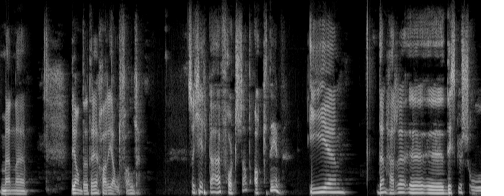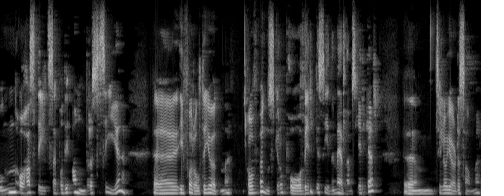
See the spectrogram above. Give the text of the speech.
Men eh, de andre tre har iallfall. Så kirka er fortsatt aktiv i eh, denne eh, diskusjonen og har stilt seg på de andres side i forhold til jødene. Og ønsker å påvirke sine medlemskirker til å gjøre det samme.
